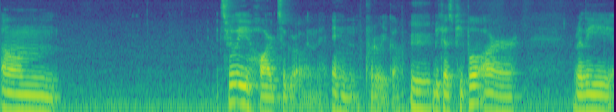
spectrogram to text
Um, it's really hard to grow in in Puerto Rico Mhm. because people are really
